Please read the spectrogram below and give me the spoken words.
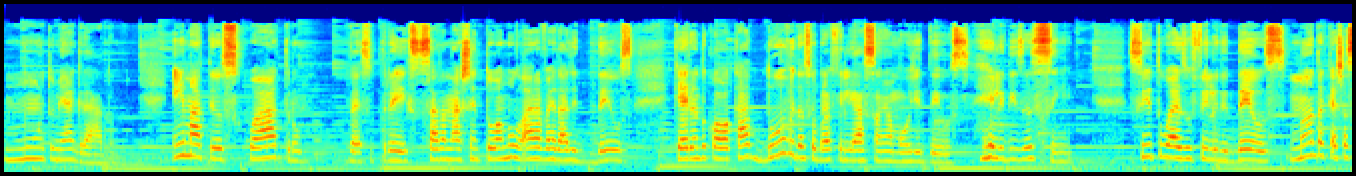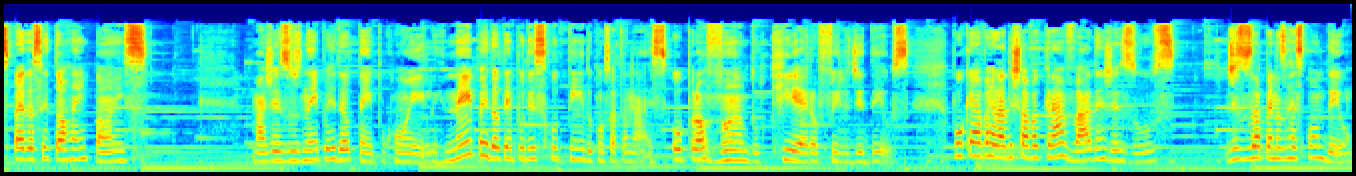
muito me agrado. Em Mateus 4, verso 3, Satanás tentou anular a verdade de Deus, querendo colocar dúvida sobre a filiação e amor de Deus. Ele diz assim: Se tu és o filho de Deus, manda que estas pedras se tornem pães. Mas Jesus nem perdeu tempo com ele, nem perdeu tempo discutindo com Satanás ou provando que era o filho de Deus, porque a verdade estava cravada em Jesus. Jesus apenas respondeu:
